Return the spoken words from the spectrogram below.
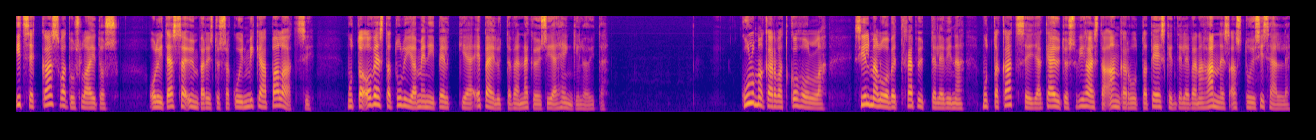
Itse kasvatuslaitos oli tässä ympäristössä kuin mikä palatsi, mutta ovesta tuli ja meni pelkkiä epäilyttävän näköisiä henkilöitä. Kulmakarvat koholla Silmäluomet räpyttelevinä, mutta katse ja käytös vihaista ankaruutta teeskentelevänä Hannes astui sisälle.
